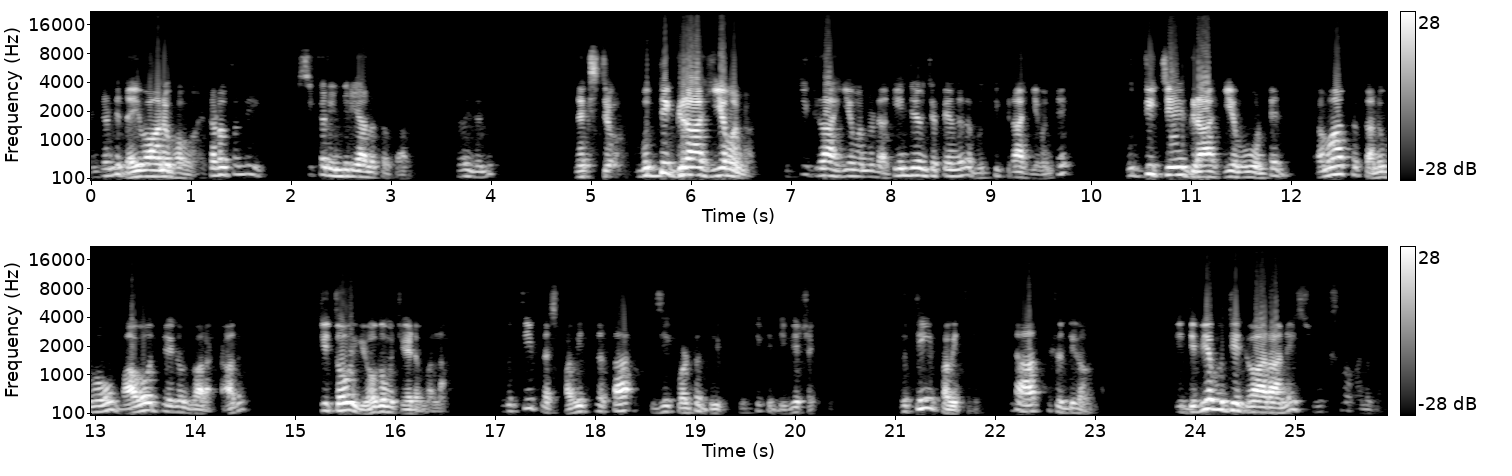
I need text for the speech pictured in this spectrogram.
ఏంటంటే దైవానుభవం. ఎక్కడవుతుంది? ఫిజికల్ ఇంద్రియాలతో కాదు. అర్థమైందండి? నెక్స్ట్ బుద్ధిగ్రాహ్యం అన్నాడు. బుద్ధిగ్రాహ్యం అన్నాడు. అతీంద్రియం చెప్పాను కదా బుద్ధిగ్రాహ్యం అంటే బుద్ధిచే గ్రాహ్యము అంటే పరమాత్మక అనుభవం భావోద్వేగం ద్వారా కాదు బుద్ధితో యోగము చేయడం వల్ల. వృత్తి ప్లస్ పవిత్రత ఇజ్ ఈక్వల్ టు బుద్ధికి దివ్య శక్తి. వృత్తి పవిత్రత అంటే ఆత్మశుద్ధిగా ఉండాలి. ఈ దివ్య బుద్ధి ద్వారానే సూక్ష్మ అనుభవం.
